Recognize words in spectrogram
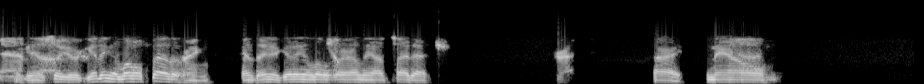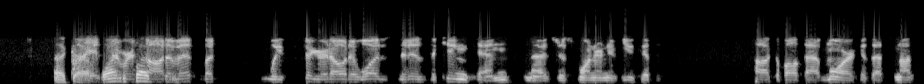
And, yeah, so uh, you're getting a little feathering, and then you're getting a little yep. wear on the outside edge. Correct. All right. Now, okay, I had never question. thought of it, but we figured out it was it is the kingpin, and I was just wondering if you could talk about that more because that's not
